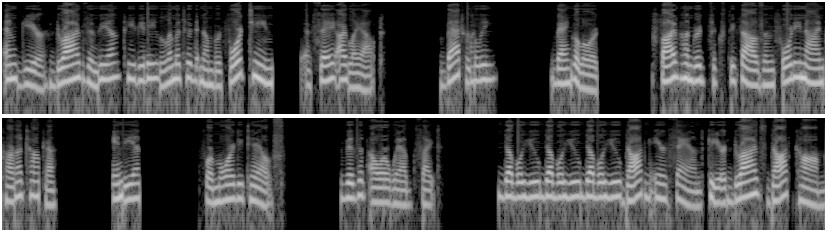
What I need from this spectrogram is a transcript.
and Gear Drives India Pvt Limited No. 14, SAI Layout. Bhattarahalli, Bangalore 560,049 Karnataka, India. For more details, visit our website www.gearsandgeardrives.com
